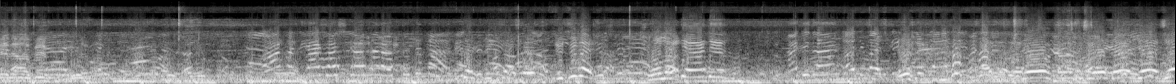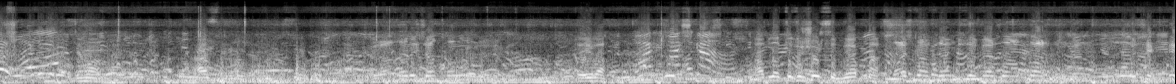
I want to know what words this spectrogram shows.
Ben abim. Arka diğer başkanlar atladı mı? Lütfü Bey. Hadi hadi. Hadi lan. Hadi başkanım. Gel gel gel. gel. Kralları jantlalı Eyvah. Hadi başkan. Abla tutuşursun yapma. Başkan sen bize verdi atlarsın. Ben o şey.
